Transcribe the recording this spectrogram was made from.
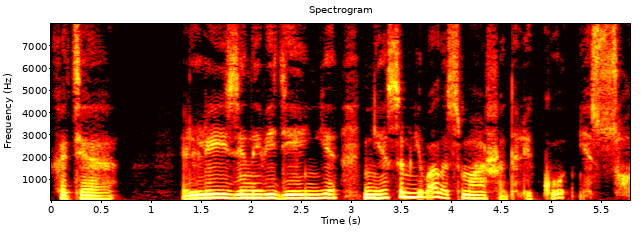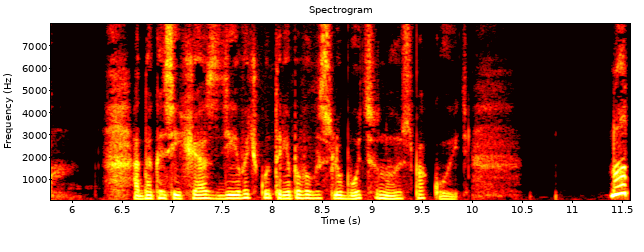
Хотя Лизины видения, не сомневалась Маша, далеко не сон. Однако сейчас девочку требовалось любой ценой успокоить. — Но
